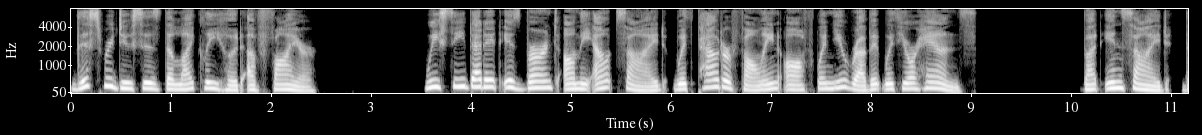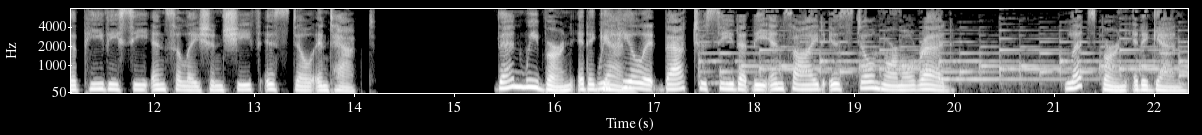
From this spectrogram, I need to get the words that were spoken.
This reduces the likelihood of fire. We see that it is burnt on the outside with powder falling off when you rub it with your hands. But inside, the PVC insulation sheath is still intact. Then we burn it again. We peel it back to see that the inside is still normal red. Let's burn it again.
